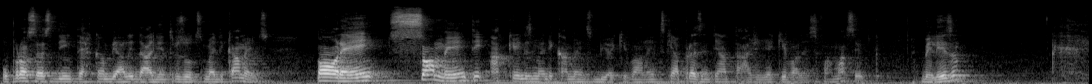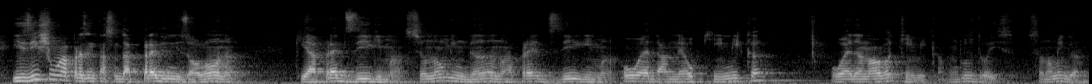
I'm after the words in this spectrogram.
o processo de intercambialidade entre os outros medicamentos. Porém, somente aqueles medicamentos bioequivalentes que apresentem a tarja de equivalência farmacêutica. Beleza? Existe uma apresentação da prednisolona que é a Predzigma. Se eu não me engano, a Predzigma ou é da Neoquímica ou é da Nova Química, um dos dois, se eu não me engano.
